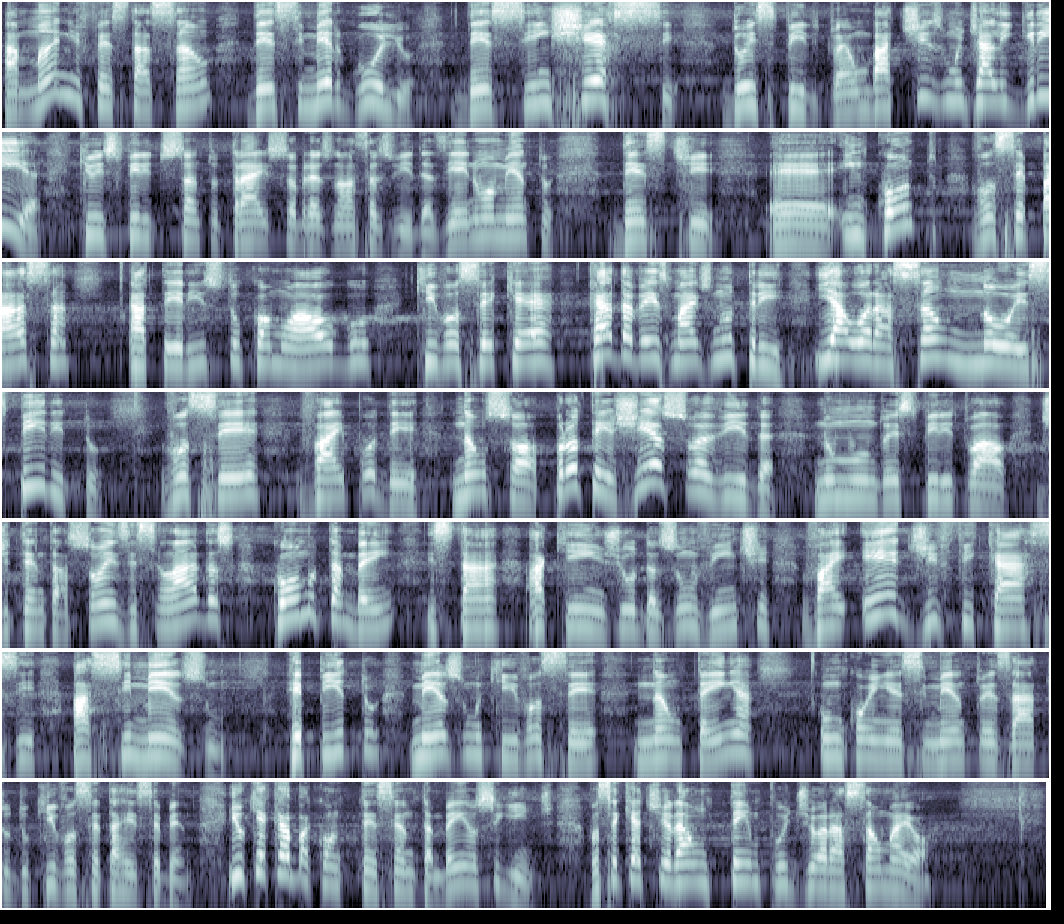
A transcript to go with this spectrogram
a manifestação desse mergulho, desse encher-se do Espírito. É um batismo de alegria que o Espírito Santo traz sobre as nossas vidas. E aí, no momento deste é, encontro, você passa a ter isto como algo que você quer cada vez mais nutrir. E a oração no Espírito, você vai poder não só proteger a sua vida no mundo espiritual de tentações e ciladas, como também está aqui em Judas 1:20, vai edificar-se a si mesmo. Repito, mesmo que você não tenha um conhecimento exato do que você está recebendo. E o que acaba acontecendo também é o seguinte: você quer tirar um tempo de oração maior.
